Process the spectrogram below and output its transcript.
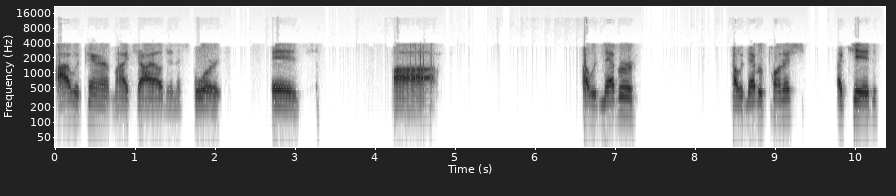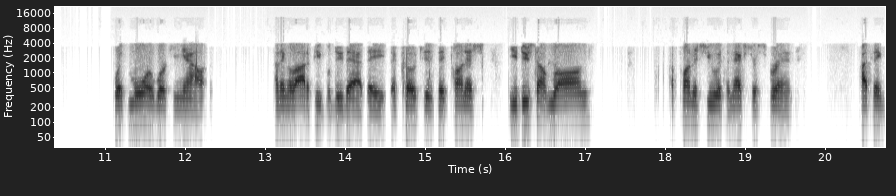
I would parent my child in a sport is, uh, I would never, I would never punish a kid with more working out. I think a lot of people do that. They, the coaches, they punish you do something wrong, I punish you with an extra sprint. I think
